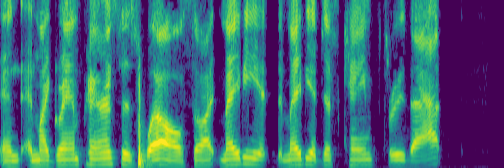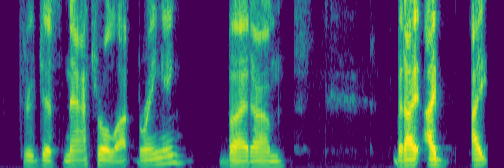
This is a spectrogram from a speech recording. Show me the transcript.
and and my grandparents as well. So I, maybe it maybe it just came through that, through just natural upbringing. But um, but I I I,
